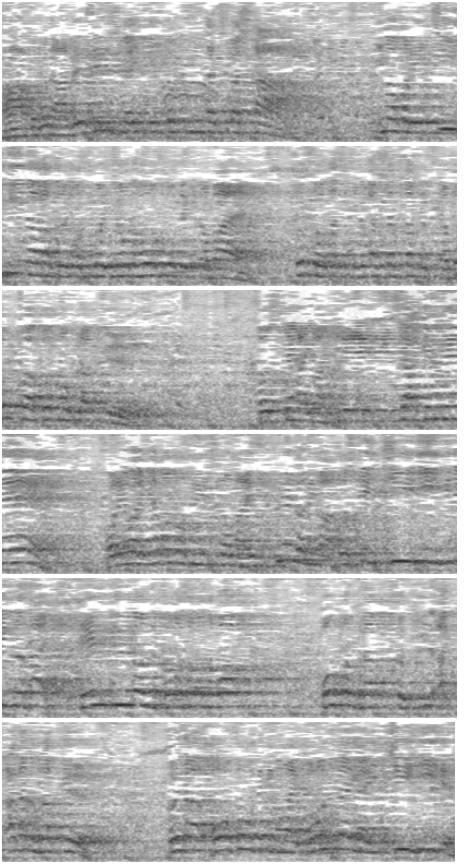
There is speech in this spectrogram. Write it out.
ああここで阿部選手が一気にトップに立ちました。今これ1位2位の争いもすごいちょうど放送席の前。ちょっと私見逃しちゃったんですがトップはコンのブラック。そして今綺麗に打ち上げるね。これは山野選手のナイスプレーだね今そして1位2位見てくださいテールノーズそもそもそもコンのブラックと赤のブラックそれが放送席の前この時代が1位2位で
